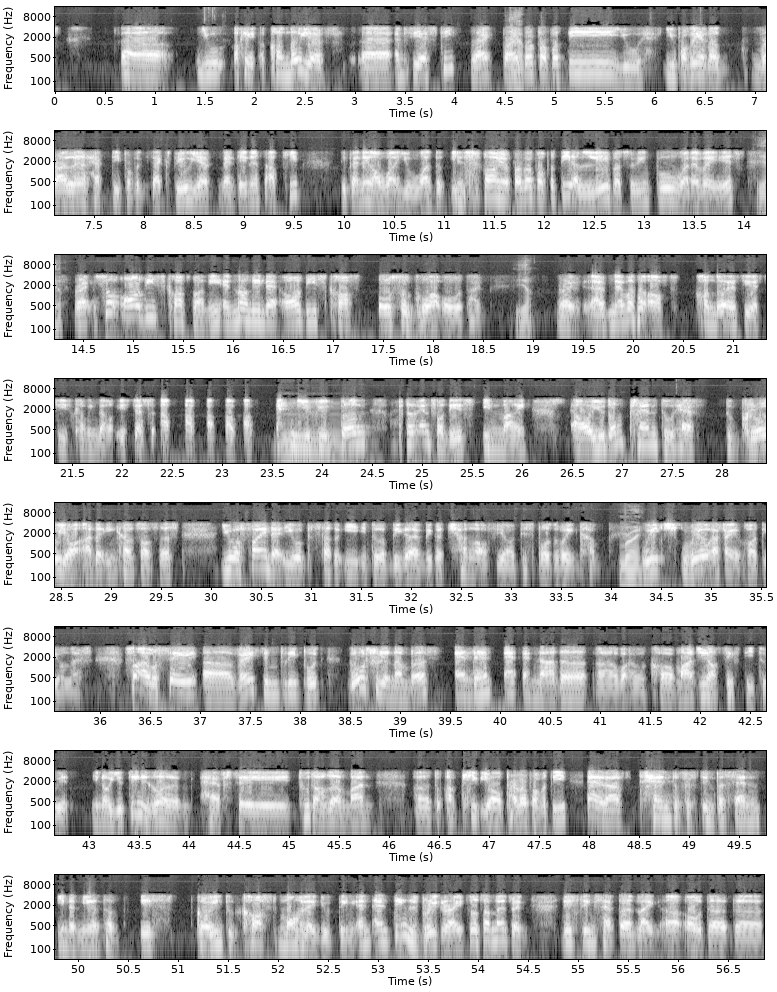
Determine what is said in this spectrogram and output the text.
uh, you okay? A condo, you have uh, MCST, right? Private property, you you probably have a rather hefty property tax bill. You have maintenance upkeep, depending on what you want to install in your private property, a lift, a swimming pool, whatever it is, Yeah. right? So all these cost money, and not only that, all these costs also go up over time. Yeah. Right. I've never heard of condo MCSTs coming down. It's just up, up, up, up, up. And if you Mm. don't plan for this in mind, or you don't plan to have to grow your other income sources, you will find that you will start to eat into a bigger and bigger chunk of your disposable income, Right. which will affect your quality of life. So I would say, uh, very simply put, go through the numbers and then add another, uh, what I would call margin of safety to it. You know, you think you're going to have, say, 2000 a month uh, to upkeep your private property, add up 10 to 15% in the near term. It's going to cost more than you think. And and things break, right? So sometimes when these things happen, like, uh, oh, the, the,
